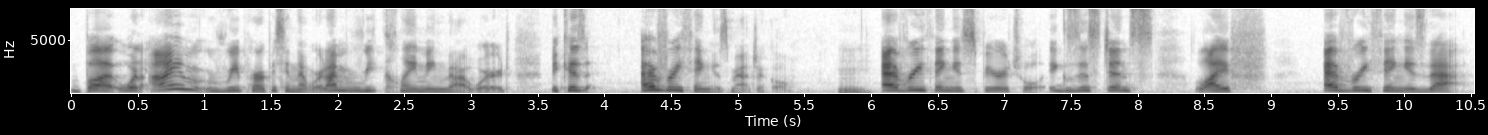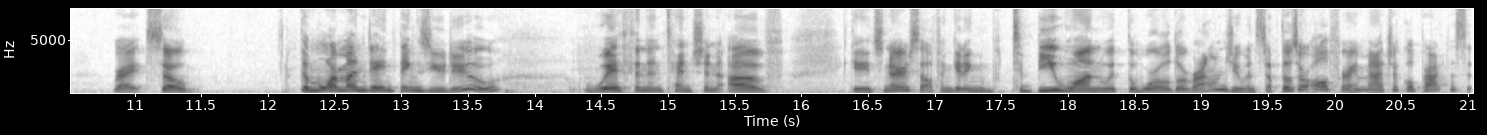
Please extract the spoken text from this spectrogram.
But when i'm repurposing that word i'm reclaiming that word because everything is magical. Hmm. Everything is spiritual. Existence life everything is that right? So the more mundane things you do with an intention of getting to know yourself and getting to be one with the world around you and stuff. Those are all very magical practices.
